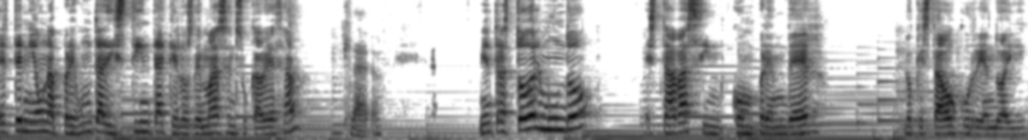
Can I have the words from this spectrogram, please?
él tenía una pregunta distinta que los demás en su cabeza. Claro. Mientras todo el mundo estaba sin comprender lo que estaba ocurriendo allí.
